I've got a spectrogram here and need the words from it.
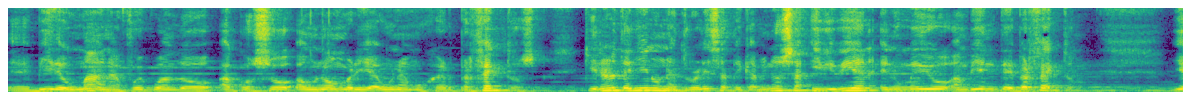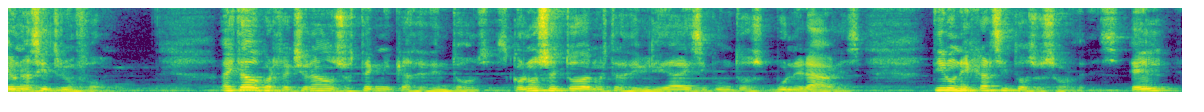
eh, vida humana fue cuando acosó a un hombre y a una mujer perfectos, quienes no tenían una naturaleza pecaminosa y vivían en un medio ambiente perfecto. Y aún así triunfó. Ha estado perfeccionando sus técnicas desde entonces. Conoce todas nuestras debilidades y puntos vulnerables. Tiene un ejército a sus órdenes. Él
